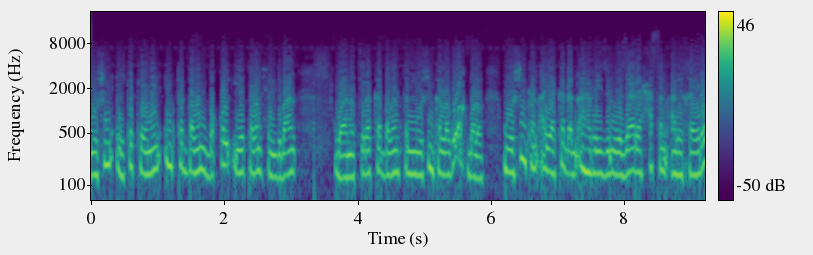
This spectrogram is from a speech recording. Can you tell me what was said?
mooshin ay ka keeneen in ka badan boqol iyo toban xildhibaan waana tiro ka badan tan mooshinka lagu aqbalo. Mooshinkan ayaa ka dhan ah ra'iisul wasaare xasan cali khayre.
